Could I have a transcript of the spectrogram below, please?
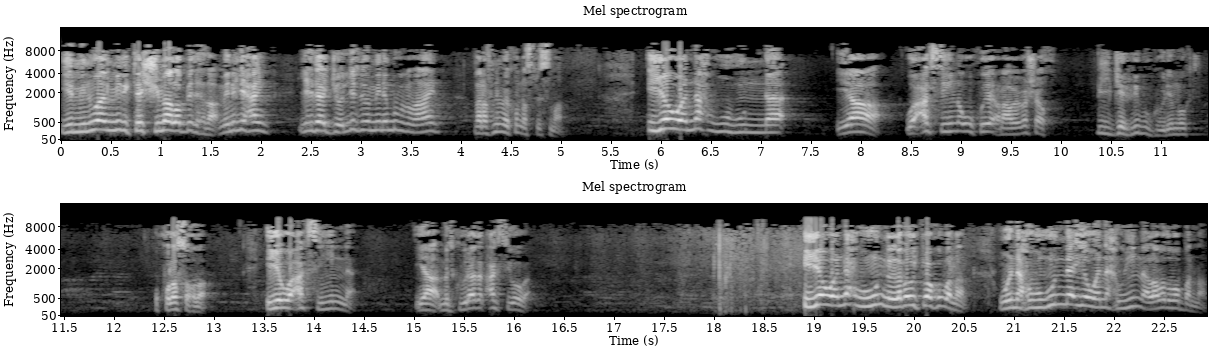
Yamiin waa midigta shimaal oo bidixda. Mina lixayn lixdaa joo lixdoo mina mubham ahayn darafnimay ku nasbismaan iyo wa naxwuhuna ya wa cagsihina wuu ku icraabayba sheekhu. Biljari buu ku yidhi mogta kula socda. Iyo wa cagsihina ya madkuuraadan cagsigooga iyo wa naxwuhuna laba wej baa ku banaan. Wa naxwuhuna iyo wa naxwihina labaduba banaan.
